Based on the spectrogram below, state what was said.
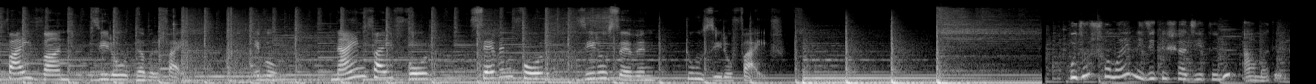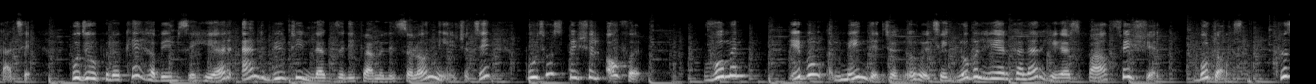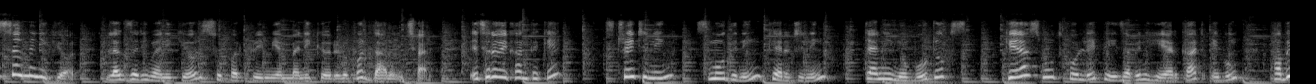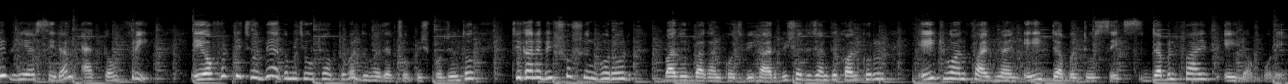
five one zero double five এবং nine five four seven four zero seven two zero five. পুজোর সময় নিজেকে সাজিয়ে তুলুন আমাদের কাছে। পুজো উপলক্ষে Habib's hair and beauty luxury family salon নিয়ে এসেছে পুজো স্পেশাল অফার ওমেন এবং মেনদের জন্য রয়েছে global hair colour hair spa facial Botox crystal manicure luxury manicure super premium ম্যানিকিওরের উপর দারুণ ছাড়। এছাড়াও এখান থেকে straightening smoothening keratining Tanino Botox kera smooth করলে পেয়ে যাবেন হেয়ার কাট এবং হাবিব হেয়ার সিরাম একদম ফ্রি এই অফারটি চলবে আগামী চৌঠা অক্টোবর দু হাজার চব্বিশ পর্যন্ত। ঠিকানা বিশ্ব সিংহ রোড বাদুর বাগান, কোচবিহার। বিশদে জানতে কল করুন eight one five nine eight double two six double five এই নম্বরে।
